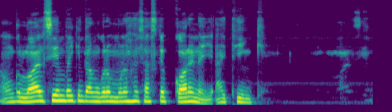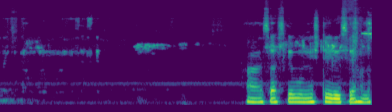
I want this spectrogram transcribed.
আমাকে লয়াল সিএম ভাই কিন্তু আমাকে মনে হয় সাবস্ক্রাইব করে নাই আই থিঙ্ক হ্যাঁ সাবস্ক্রাইব উনিশটাই রয়েছে এখনও।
